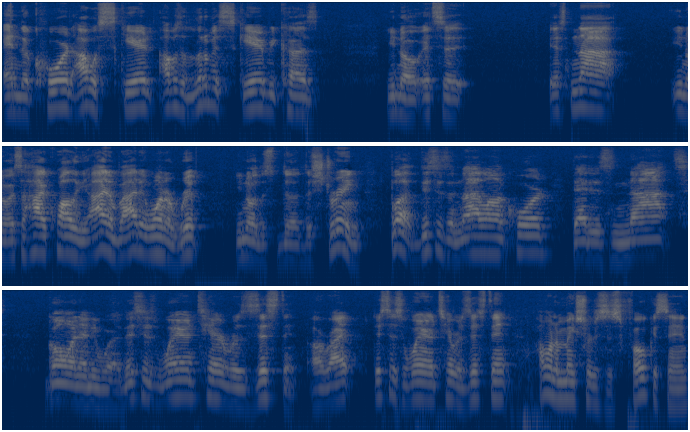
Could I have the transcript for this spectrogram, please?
And the cord, I was scared. I was a little bit scared because, you know, it's a, it's not, you know, it's a high quality item, but I didn't want to rip, you know, the, the, the string. But this is a nylon cord that is not going anywhere. This is wear and tear resistant. All right. This is wear and tear resistant. I want to make sure this is focusing.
